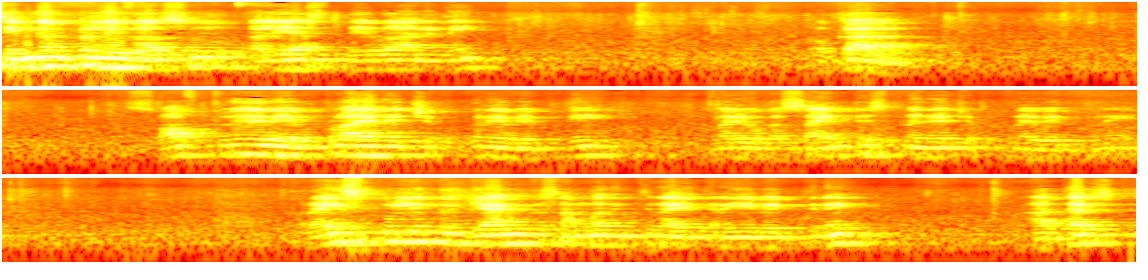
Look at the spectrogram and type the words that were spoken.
సింగంపల్లి వాసు అలియాస్ దేవానిని ఒక సాఫ్ట్వేర్ ఎంప్లాయ్ అనే చెప్పుకునే వ్యక్తి మరి ఒక సైంటిస్ట్ అనే చెప్పుకునే వ్యక్తిని రైస్ పుల్లింగ్ గ్యాంగ్కి సంబంధించిన అయితే ఈ వ్యక్తిని అరెస్ట్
